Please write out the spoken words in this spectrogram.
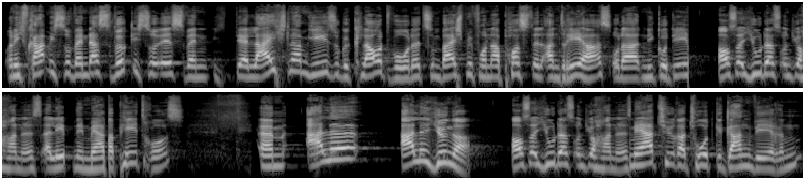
Und ich frage mich so, wenn das wirklich so ist, wenn der Leichnam Jesu geklaut wurde, zum Beispiel von Apostel Andreas oder Nikodemus, außer Judas und Johannes, erlebten den Märtyr Petrus, ähm, alle, alle Jünger außer Judas und Johannes, Märtyrertod gegangen wären,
